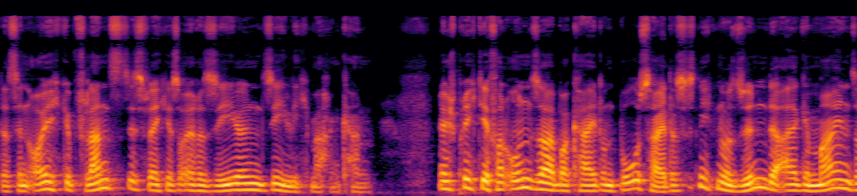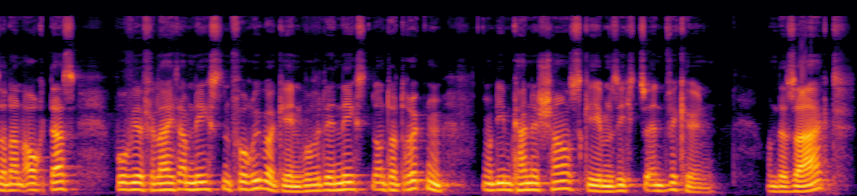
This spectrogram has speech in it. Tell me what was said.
das in euch gepflanzt ist, welches eure Seelen selig machen kann. Er spricht hier von Unsauberkeit und Bosheit. Das ist nicht nur Sünde allgemein, sondern auch das, wo wir vielleicht am nächsten vorübergehen, wo wir den nächsten unterdrücken und ihm keine Chance geben, sich zu entwickeln. Und er sagt,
